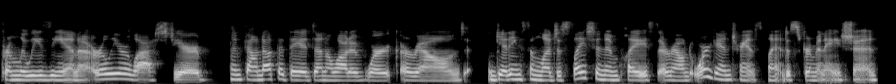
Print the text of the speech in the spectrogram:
from Louisiana, earlier last year and found out that they had done a lot of work around getting some legislation in place around organ transplant discrimination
